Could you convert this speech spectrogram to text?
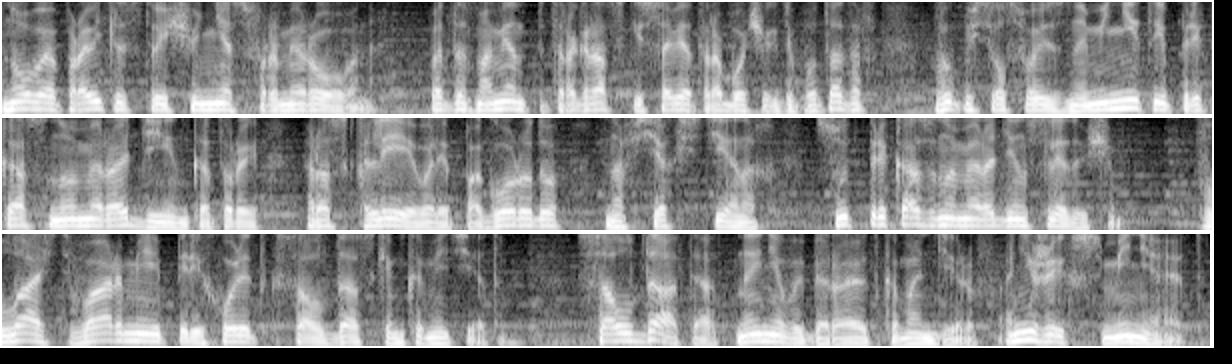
новое правительство еще не сформировано. В этот момент Петроградский совет рабочих депутатов выпустил свой знаменитый приказ номер один, который расклеивали по городу на всех стенах. Суть приказа номер один в следующем. Власть в армии переходит к солдатским комитетам. Солдаты отныне выбирают командиров. Они же их сменяют.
